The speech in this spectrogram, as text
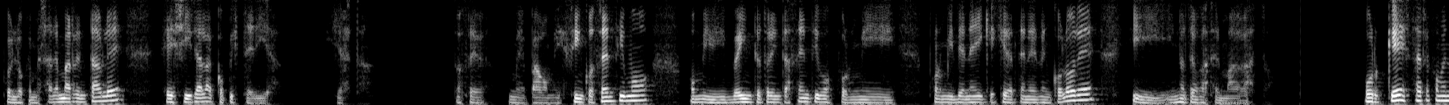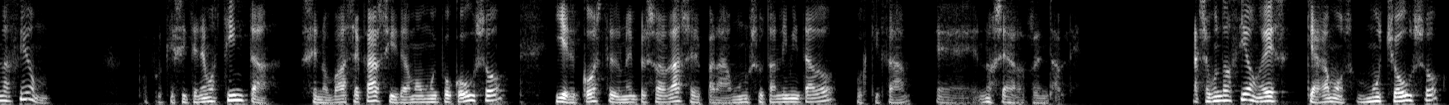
pues lo que me sale más rentable es ir a la copistería y ya está. Entonces me pago mis 5 céntimos o mis 20 o 30 céntimos por mi, por mi DNI que quiera tener en colores y, no tengo que hacer más gasto. ¿Por qué esta recomendación? Pues porque si tenemos tinta se nos va a secar si damos muy poco uso y el coste de una impresora láser para un uso tan limitado pues quizá eh, no sea rentable. La segunda opción es que hagamos mucho uso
